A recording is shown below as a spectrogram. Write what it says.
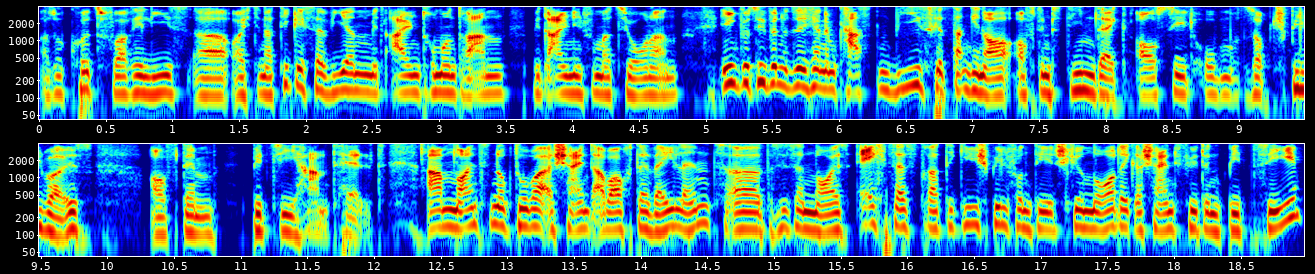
also kurz vor Release, äh, euch den Artikel servieren mit allen drum und dran, mit allen Informationen, inklusive natürlich einem Kasten, wie es jetzt dann genau auf dem Steam Deck aussieht, ob das überhaupt spielbar ist auf dem PC-Handheld. Am 19. Oktober erscheint aber auch Wayland. Äh, das ist ein neues Echtzeitstrategiespiel von THQ Nordic, erscheint für den PC.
